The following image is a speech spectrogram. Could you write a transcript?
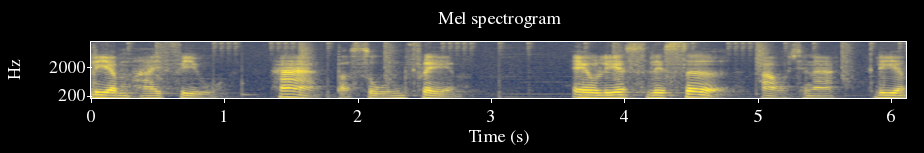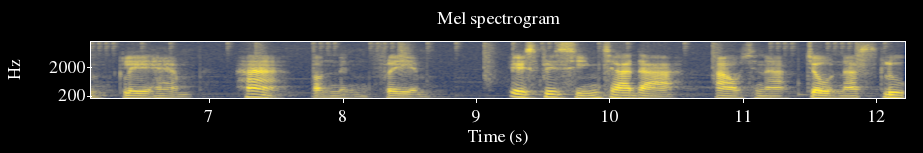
เลียมไฮฟิล5ต่อ 0 เฟรม เอลเลียสเลเซอร์ เอาชนะเลียมเกรแฮม 5 ต่อ 1 เฟรม เอสปริสิงชาดา เอาชนะโจนัสลู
